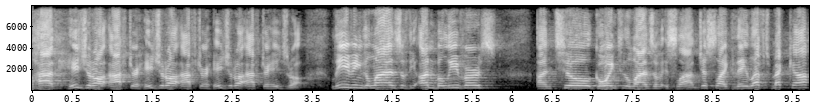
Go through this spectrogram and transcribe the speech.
have hijrah after hijrah after hijrah after hijrah, leaving the lands of the unbelievers until going to the lands of Islam. Just like they left Mecca,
